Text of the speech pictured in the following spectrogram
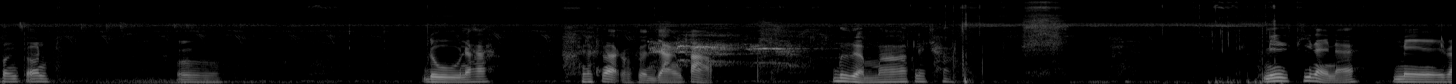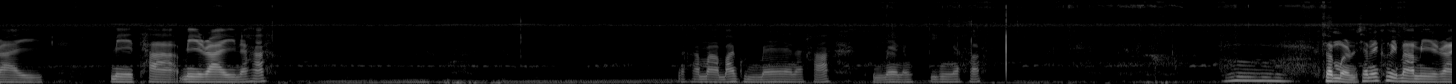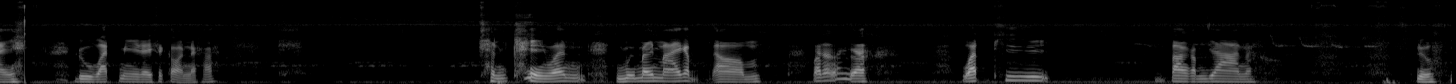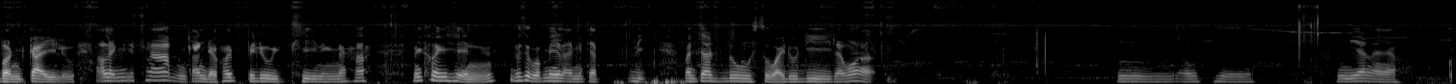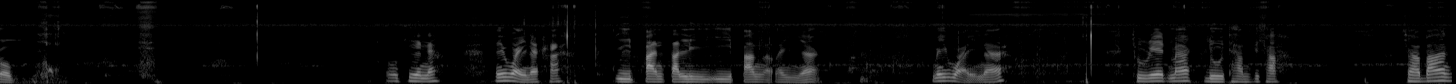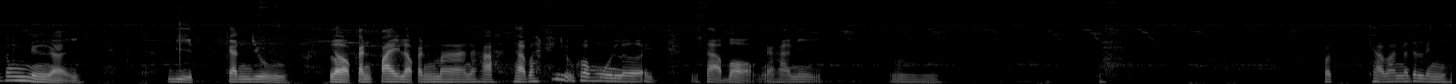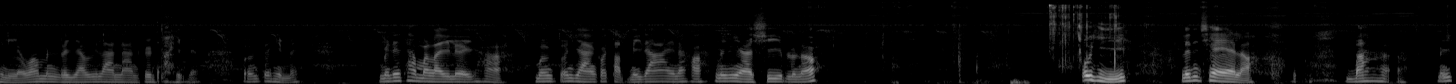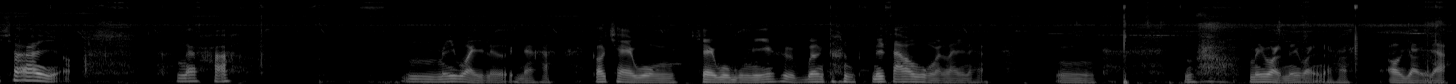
เบื้องต้น อืม ดูนะคะ ลักษณะของสวนยางป่าบ เบื่อมากเลยค่ะ นี่ที่ไหนนะ เมรัยเมทาเมรัยนะคะนะคะมาบ้านคุณแม่นะคะ คุณแม่น้องกิ้งนะคะเสมือนฉันไม่เคยมามีไร ดูวัดมีอะไรซะก่อนนะคะ ฉันเกรงว่ามือไม้กับวัดอะไรอะวัดที่บางกำยานะหรือบ่อนไก่หรืออะไรไม่ทราบเหมือนกันเดี๋ยวค่อยไปดูอีกทีหนึ่งนะคะ ไม่เคยเห็นรู้สึกว่ามีอะไรมันจะมันจะดูสวยดูดีแล้วว่า อืม โอเค นี้อะไรอะ กบ โอ เคนะ ไม่ไหวนะคะ อีปันตาลีอีปันอะไรอย่างเงี้ย ไม่ไหวนะ ทุเรศมากดูทำสิคะ ชาวบ้านต้องเหนื่อย บีบกันอยู่หลอกกันไปหลอกกันมานะคะชาวบ้านไม่รู้ข้อมูลเลยอุตส่าห์บอกนะคะ นี่เพราะชาวบ้านน่าจะเล็งเห็นแล้วว่ามันระยะเวลานานเกินไปแล้วเบื้องต้นเห็นไหม ไม่ได้ทำอะไรเลยค่ะเบื้องต้นยางก็ตัดไม่ได้นะคะ ไม่มีอาชีพแล้วเนาะโอ้หีเล่นแชร์เหรอ บ้า ไม่ใช่นะคะ อืม ไม่ไหวเลยนะคะ ก็แชร์วง แชร์วงตรงนี้ก็คือเบื้องต้นไม่ทราบว่าวงอะไรนะคะ อืม ไม่ไหวไม่ไหวนะคะ เอาใหญ่แล้ว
